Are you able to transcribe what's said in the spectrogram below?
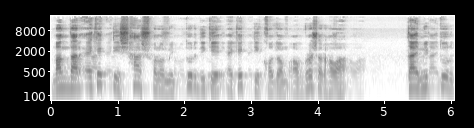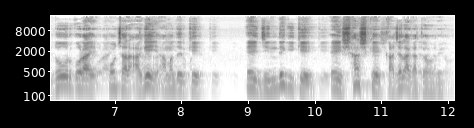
বান্দার এক একটি শ্বাস হলো মৃত্যুর দিকে এক একটি কদম অগ্রসর হওয়া। তাই মৃত্যুর দৌড় গোড়ায় পৌঁছার আগেই আমাদেরকে এই জিন্দেগিকে, এই শ্বাসকে কাজে লাগাতে হবে।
